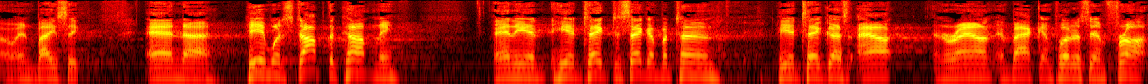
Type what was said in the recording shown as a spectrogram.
uh, in basic. And, uh, he would stop the company and he'd, he'd take the second platoon, he'd take us out and around and back and put us in front.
